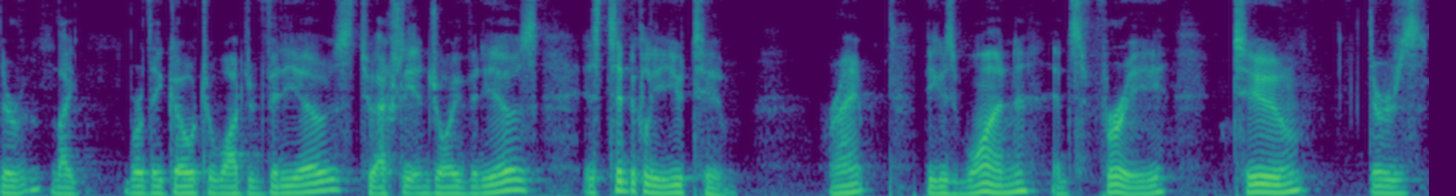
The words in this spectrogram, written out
their like where they go to watch videos to actually enjoy videos is typically youtube right? Because one it's free. Two there's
